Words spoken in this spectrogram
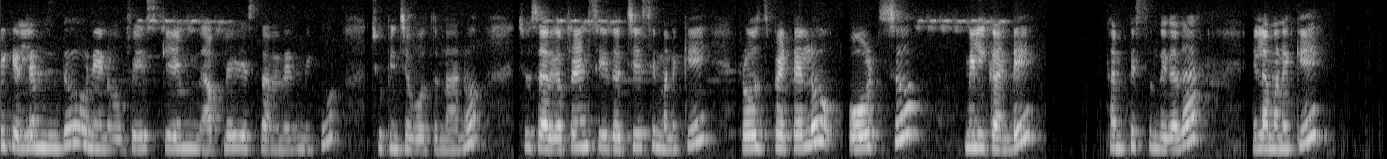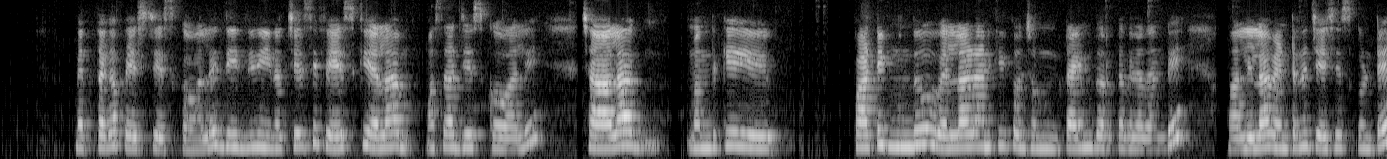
ఇంటికి వెళ్ళే ముందు నేను ఫేస్కి ఏం అప్లై చేస్తాను అనేది మీకు చూపించబోతున్నాను. చూసారుగా ఫ్రెండ్స్ ఇది వచ్చేసి మనకి రోజ్ పెట్టెలు ఓట్స్ మిల్క్ అండి. కనిపిస్తుంది కదా? ఇలా మనకి మెత్తగా పేస్ట్ చేసుకోవాలి. దీన్ని నేను వచ్చేసి ఫేస్కి ఎలా మసాజ్ చేసుకోవాలి? చాలా మందికి పార్టీకి ముందు వెళ్ళడానికి కొంచెం టైం దొరకదు కదండి. వాళ్ళు ఇలా వెంటనే చేసేసుకుంటే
